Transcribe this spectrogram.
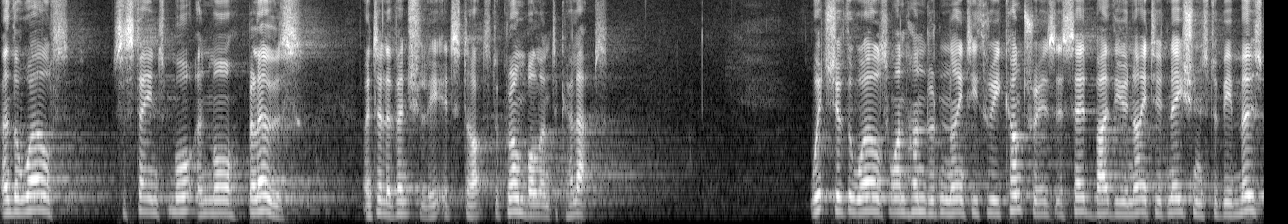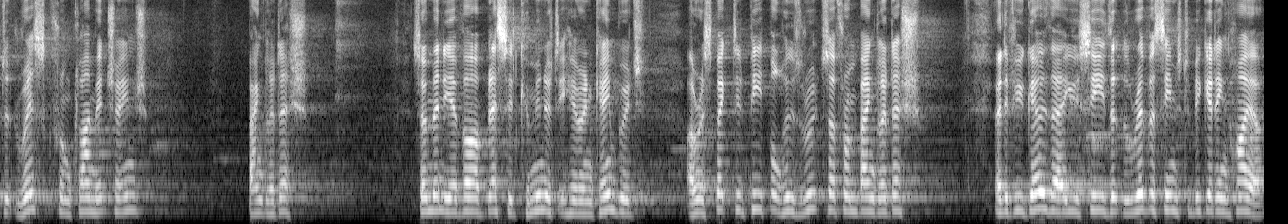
And the world sustains more and more blows until eventually it starts to crumble and to collapse. Which of the world's 193 countries is said by the United Nations to be most at risk from climate change? Bangladesh. So many of our blessed community here in Cambridge are respected people whose roots are from Bangladesh. And if you go there, you see that the river seems to be getting higher,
